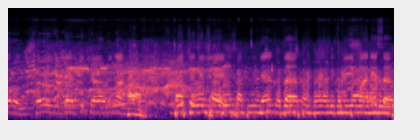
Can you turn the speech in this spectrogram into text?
करून सर्व विद्यार्थी खेळाडूंना. शुभेच्छा दिलेल्या श्री माने सर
